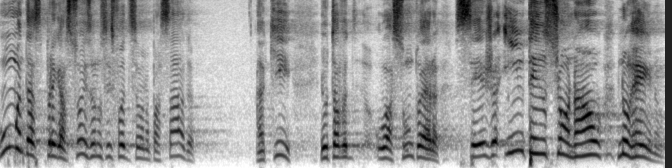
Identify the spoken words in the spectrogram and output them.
Uma das pregações, eu não sei se foi de semana passada, aqui, eu estava, o assunto era seja intencional no reino.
